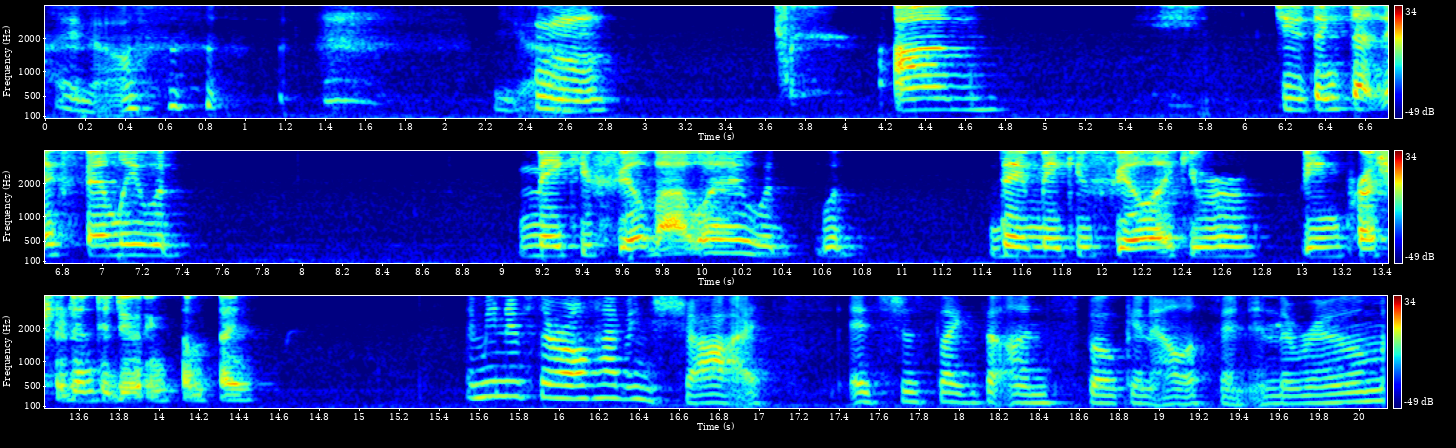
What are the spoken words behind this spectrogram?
I know. yeah. Hmm. Um, do you think that Nick's family would make you feel that way? Would would they make you feel like you were being pressured into doing something? I mean, if they're all having shots, it's just like the unspoken elephant in the room,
